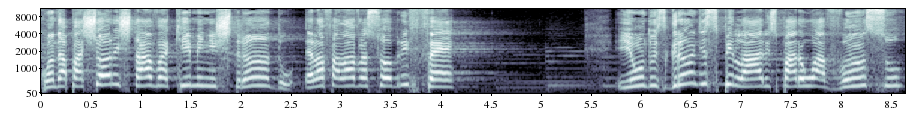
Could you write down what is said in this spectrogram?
Quando a pastora estava aqui ministrando, ela falava sobre fé. E um dos grandes pilares para o avanço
